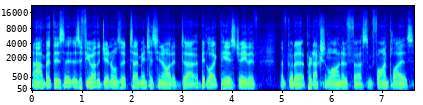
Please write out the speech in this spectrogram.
um, but there's a, there's a few other generals at uh, Manchester United, uh, a bit like PSG. They've they've got a production line of uh, some fine players.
